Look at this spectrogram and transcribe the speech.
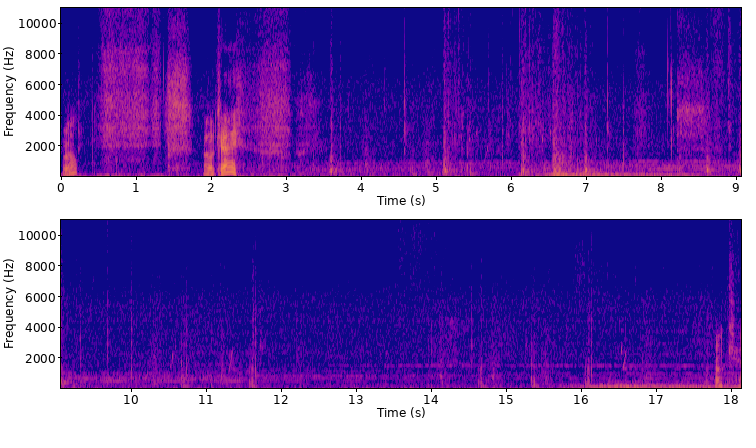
Well. Okay. Okay,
